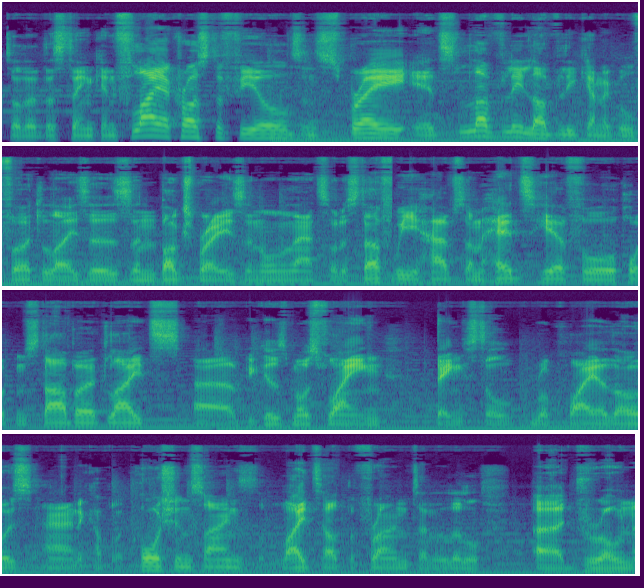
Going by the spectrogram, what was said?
so that this thing can fly across the fields and spray its lovely, lovely chemical fertilizers and bug sprays and all that sort of stuff. We have some heads here for port and starboard lights uh, because most flying things still require those, and a couple of caution signs, the lights out the front, and a little uh, drone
